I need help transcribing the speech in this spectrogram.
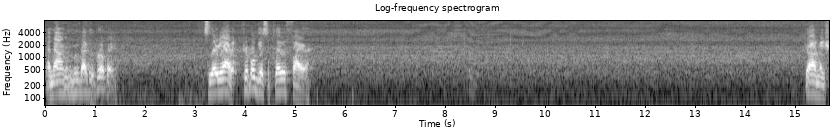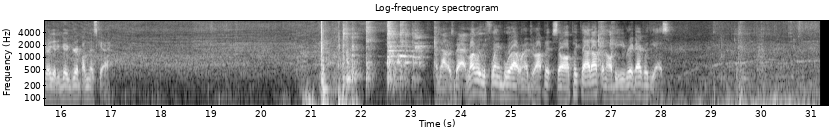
And now I'm going to move back to the propane. So there you have it. Cripple gets to play with fire. Gotta make sure I get a good grip on this guy. And that was bad. Luckily the flame blew out when I dropped it, so I'll pick that up and I'll be right back with you guys.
